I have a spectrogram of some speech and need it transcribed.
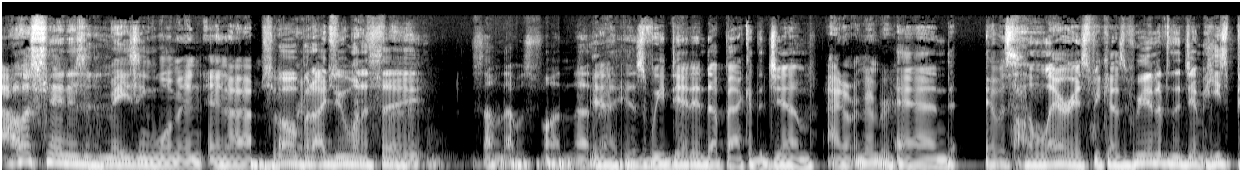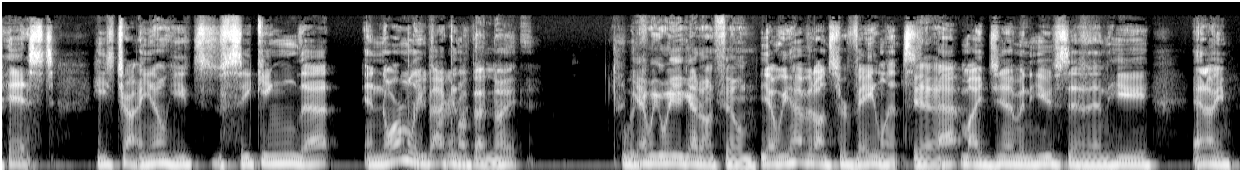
Allison is an amazing woman, and uh, I'm so. Oh, but I do want to say something that was fun that Yeah. night is we did end up back at the gym I don't remember. and it was hilarious because we ended up in the gym. He's pissed. He's trying, you know, he's seeking that. And normally you back talking in about the, that night? Yeah, we we got it on film. yeah, we have it on surveillance Yeah. at my gym in Houston. And he, and I mean,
